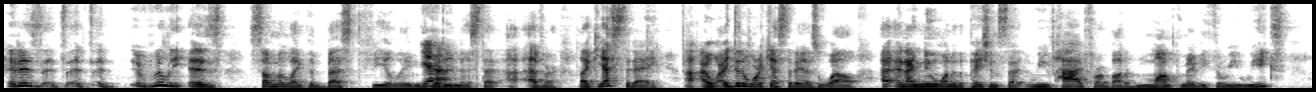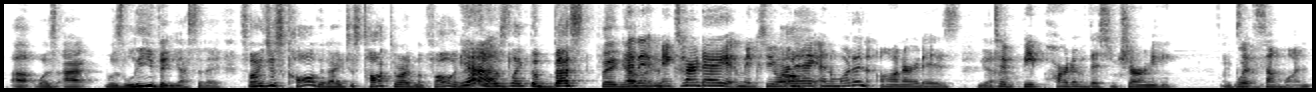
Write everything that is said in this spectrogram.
It is. It's. It, it. It really is some of like the best feeling Yeah. goodiness that uh, ever. Like yesterday, I, I I didn't work yesterday as well, I, and I knew one of the patients that we've had for about a month, maybe three weeks. Uh, was at was leaving yesterday, so I just called it. I just talked to her on the phone. Yeah. it was like the best thing and ever. it makes her day, it makes your Oh. day. And what an honor it is Yeah. to be part of this journey Exactly. with someone.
